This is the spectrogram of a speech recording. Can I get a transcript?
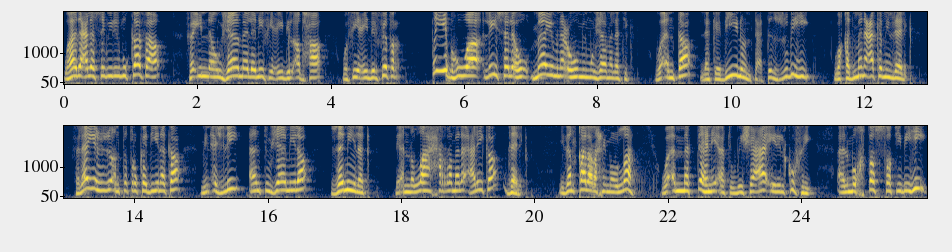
وهذا على سبيل المكافأة. فإنه جاملني في عيد الأضحى وفي عيد الفطر. طيب هو ليس له ما يمنعه من مجاملتك وأنت لك دين تعتز به وقد منعك من ذلك. فلا يجوز أن تترك دينك من أجل أن تجامل زميلك لأن الله حرم عليك ذلك. إذا قال رحمه الله وأما التهنئة بشعائر الكفر المختصة به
